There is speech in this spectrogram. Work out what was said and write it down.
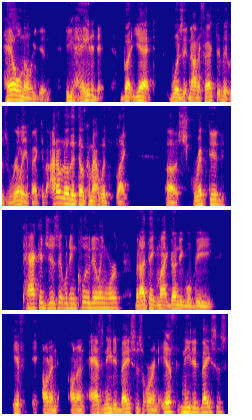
Hell no, he didn't. He hated it. But yet, was it not effective? It was really effective. I don't know that they'll come out with like uh, scripted packages that would include Illingworth, but I think Mike Gundy will be if on an on an as needed basis or an if needed basis.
